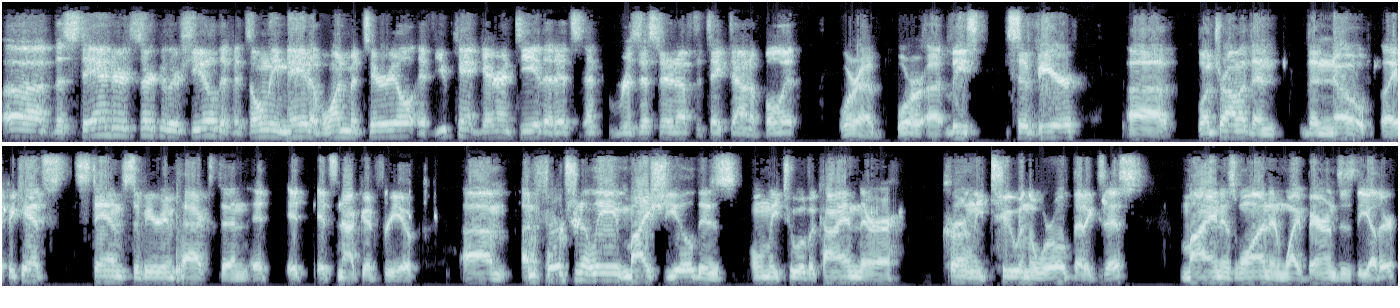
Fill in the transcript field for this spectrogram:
Uh, the standard circular shield, if it's only made of one material, if you can't guarantee that it's resistant enough to take down a bullet or a or at least severe uh, blunt trauma, then then no. Like if it can't stand severe impact, then it it it's not good for you. Um, unfortunately, my shield is only two of a kind. There are currently two in the world that exist. Mine is one, and White Barons is the other.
